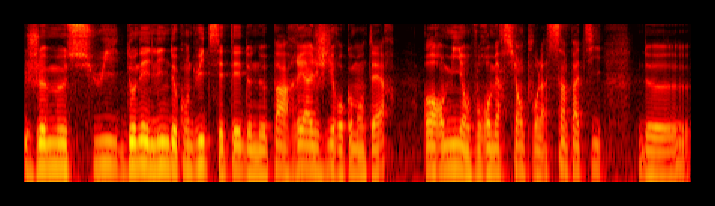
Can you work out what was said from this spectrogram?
je me suis donné une ligne de conduite, c'était de ne pas réagir aux commentaires, hormis en vous remerciant pour la sympathie de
